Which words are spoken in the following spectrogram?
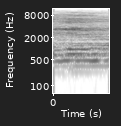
Hello,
